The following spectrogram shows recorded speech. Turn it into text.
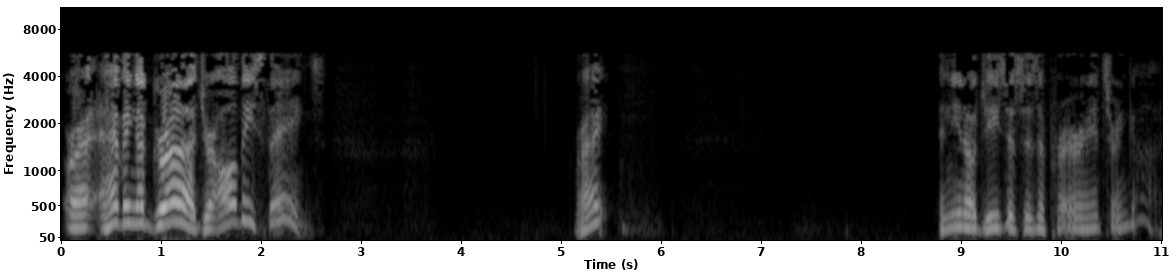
or having a grudge or all these things? Right? And you know, Jesus is a prayer answering God.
